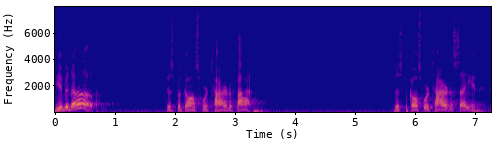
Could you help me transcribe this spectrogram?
give it up just because we're tired of fighting just because we're tired of saying it.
